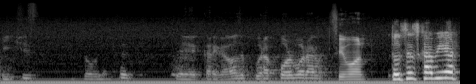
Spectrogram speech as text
pinches dobletes eh, cargados de pura pólvora. Simón. Entonces, Javier,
